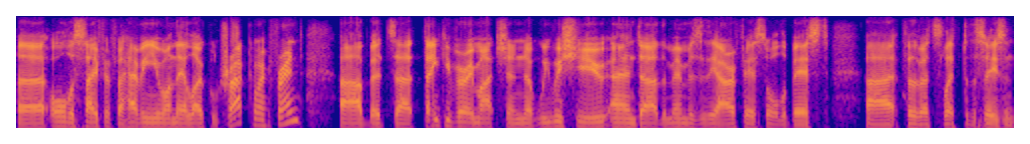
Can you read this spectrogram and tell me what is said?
uh, all the safer for having you on their local truck, my friend. Uh, but uh, thank you very much, and uh, we wish you and uh, the members of the RFS all the best uh, for what's left of the season.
